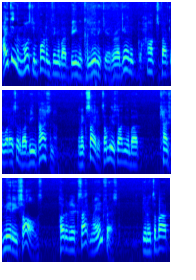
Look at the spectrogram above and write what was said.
I think the most important thing about being a communicator, again, it harks back to what I said about being passionate and excited. Somebody's talking about Kashmiri shawls. How did it excite my interest? You know, it's about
